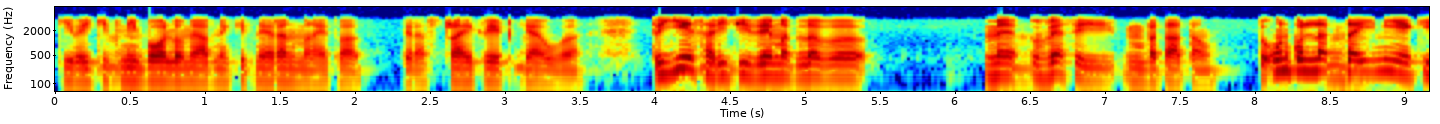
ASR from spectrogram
कि भाई कितनी। बॉलों में आपने कितने रन बनाए तो आप तेरा स्ट्राइक रेट क्या हुआ? तो ये सारी चीज़ें मतलब मैं वैसे ही बताता हूँ। तो उनको लगता ही नहीं है कि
